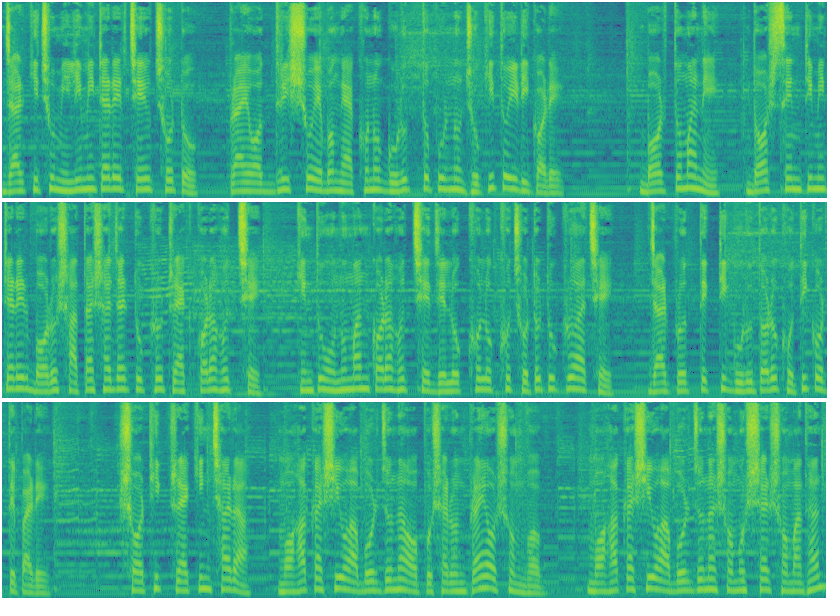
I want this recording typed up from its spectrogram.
যার কিছু মিলিমিটারের চেয়েও ছোট, প্রায় অদৃশ্য এবং এখনও গুরুত্বপূর্ণ ঝুঁকি তৈরি করে। বর্তমানে, দশ সেন্টিমিটারের বড় সাতাশ হাজার টুকরো ট্র্যাক করা হচ্ছে, কিন্তু অনুমান করা হচ্ছে যে লক্ষ লক্ষ ছোট টুকরো আছে, যার প্রত্যেকটি গুরুতর ক্ষতি করতে পারে। সঠিক ট্র্যাকিং ছাড়া, মহাকাশীয় আবর্জনা অপসারণ প্রায় অসম্ভব। মহাকাশীয় আবর্জনা সমস্যার সমাধান?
